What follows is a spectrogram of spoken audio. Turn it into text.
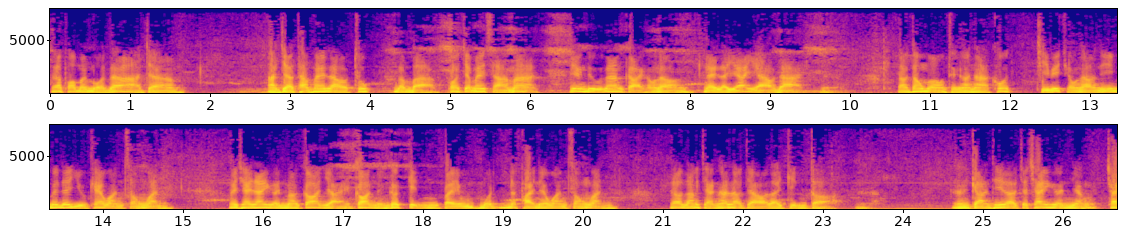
แล้วพอมันหมดแล้วอาจจะอาจจะทำให้เราทุกข์ลำบาก เพราะจะไม่สามารถเลี้ยงดูร่างกายของเราในระยะยาวได้ เราต้องมองถึงอนาคตชีวิตของเรานี้ไม่ได้อยู่แค่วันสองวัน ไม่ใช่ได้เงินมาก้อนใหญ่ ก้อนหนึ่งก็กินไปหมดภายในวันสองวัน แล้วหลังจากนั้นเราจะเอาอะไรกินต่อดังนั้นการที่เราจะใช้เงินอย่างใช้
